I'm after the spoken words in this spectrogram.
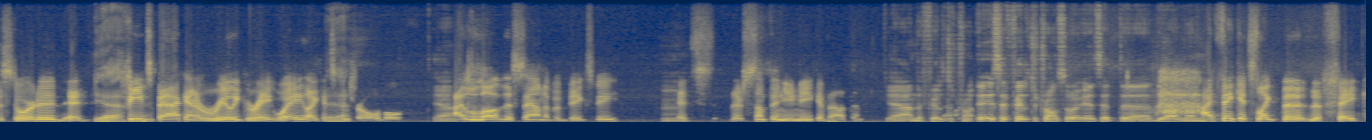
distorted it Yeah. feeds back in a really great way like it's Yeah. controllable Yeah. i love the sound of a bigsby it's there's something unique about them yeah. And the Filtertron. Is it Filtertron? So is it the the Arnon? i think it's like the the fake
